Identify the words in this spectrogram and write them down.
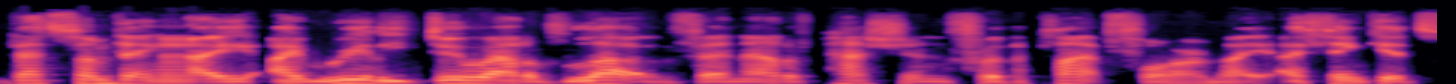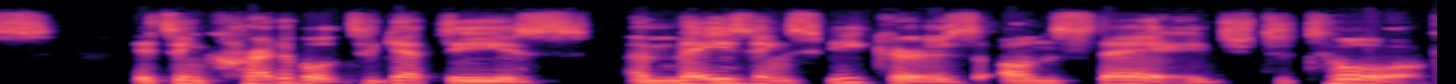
That's something I, I really do out of love and out of passion for the platform. I, I think it's it's incredible to get these amazing speakers on stage to talk.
